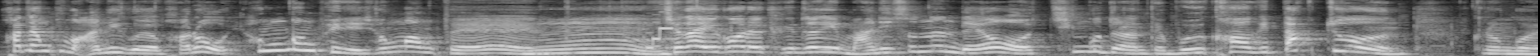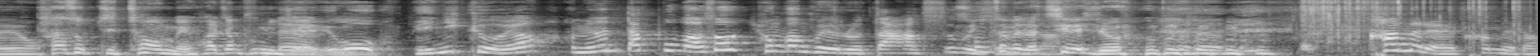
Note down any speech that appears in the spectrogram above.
화장품 아니고요. 바로 형광펜이에요. 형광펜. 음. 제가 이거를 굉장히 많이 썼는데요. 친구들한테 몰카하기 딱 좋은 그런 거예요. 다속지 처음에 화장품인 줄 네, 알고. 이거 매니큐어야? 하면은 딱 뽑아서 형광펜으로 딱 쓰고 손톱에다 있습니다. 칠해줘. 카메라예요, 카메라.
